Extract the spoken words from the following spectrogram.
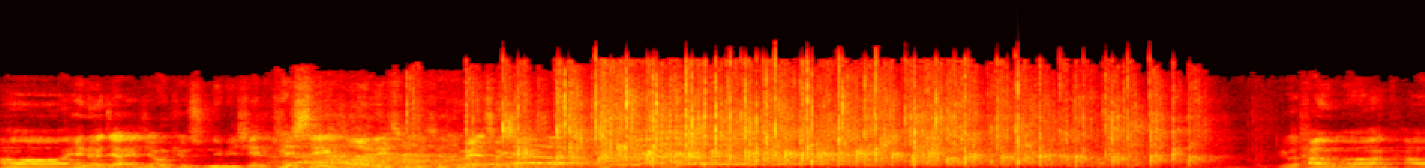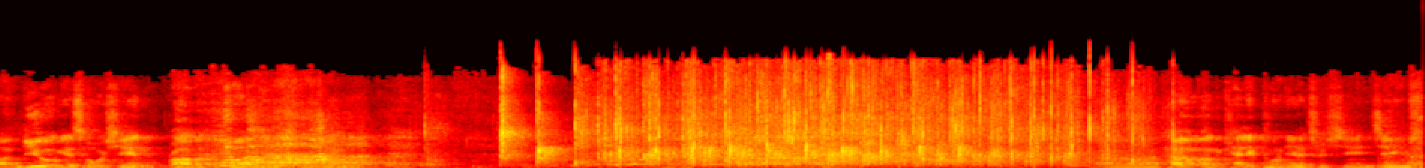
어, energizer 교수님이신 캐시 허네시 교수님을 소개하겠습니다. 그리고 다음은 아, 뉴욕에서 오신 로버트 번 교수님. 캘리포니아 출신 제임스.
